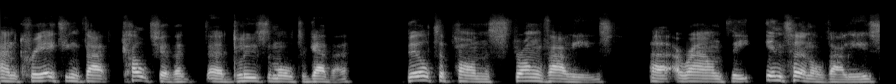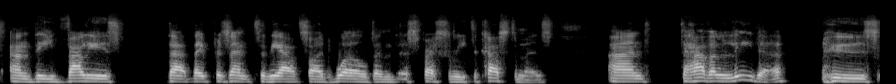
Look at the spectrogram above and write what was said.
and creating that culture that uh, glues them all together, built upon strong values uh, around the internal values and the values that they present to the outside world and especially to customers. And to have a leader who's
